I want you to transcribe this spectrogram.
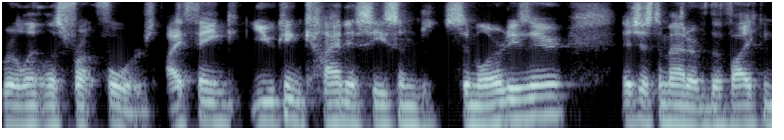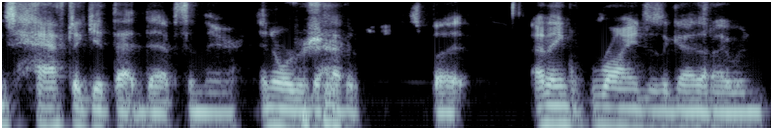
relentless front fours. I think you can kind of see some similarities there. It's just a matter of the Vikings have to get that depth in there in order For to sure. have it. But I think Ryans is a guy that I would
